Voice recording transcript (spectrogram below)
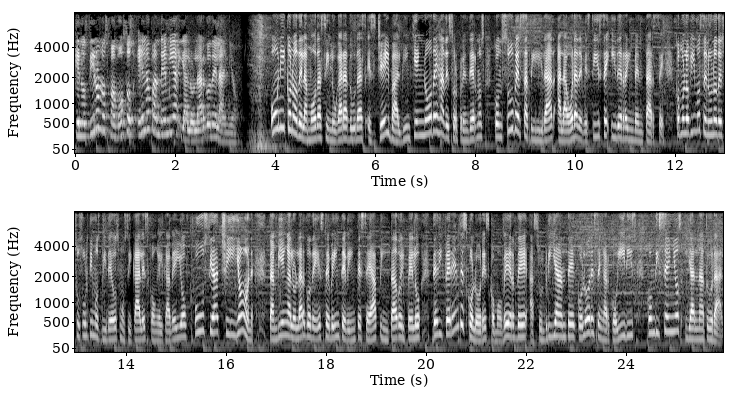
que nos dieron los famosos en la pandemia y a lo largo del año. Un ícono de la moda sin lugar a dudas es J Balvin, quien no deja de sorprendernos con su versatilidad a la hora de vestirse y de reinventarse, como lo vimos en uno de sus últimos videos musicales con el cabello fucsia chillón. También a lo largo de este 2020 se ha pintado el pelo de diferentes colores como verde, azul brillante, colores en arcoíris, con diseños y al natural.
